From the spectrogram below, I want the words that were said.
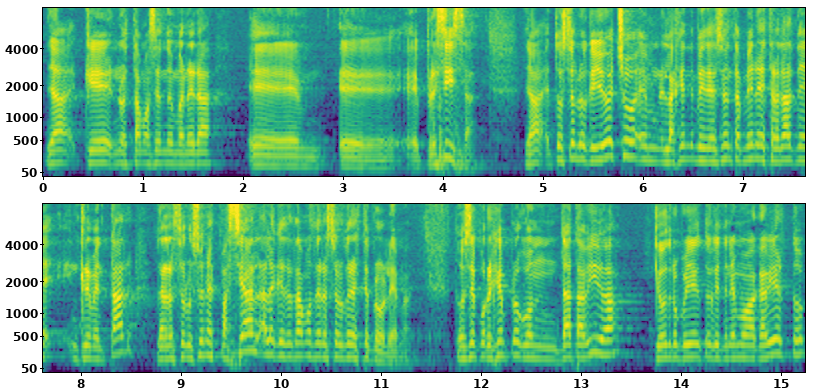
¿ya? que no estamos haciendo de manera eh, eh, precisa. Entonces lo que yo he hecho en la agenda de investigación también es tratar de incrementar la resolución espacial a la que tratamos de resolver este problema. Entonces, por ejemplo, con Data Viva, que es otro proyecto que tenemos acá abierto,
